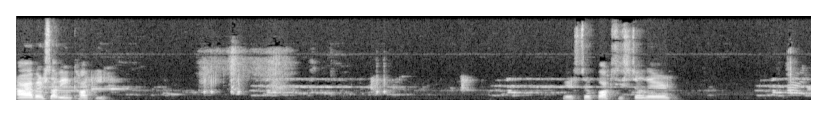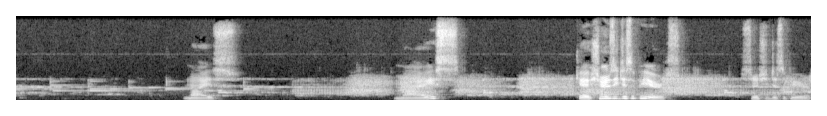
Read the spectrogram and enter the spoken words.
Alright, I better stop being cocky. Okay, still Foxy's still there. Nice. Nice. Okay, as soon as he disappears. As soon as she disappears.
